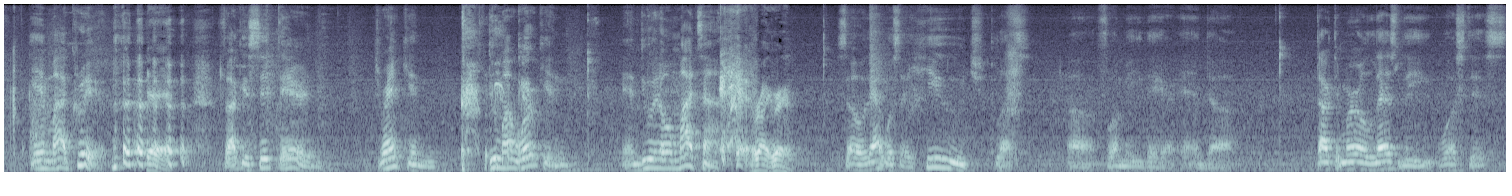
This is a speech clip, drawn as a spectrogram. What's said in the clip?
in my crib. Yeah. so I can sit there and drink and do my work and, and do it on my time. right, right. So that was a huge plus uh, for me there. And uh, Dr. Merle Leslie was this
